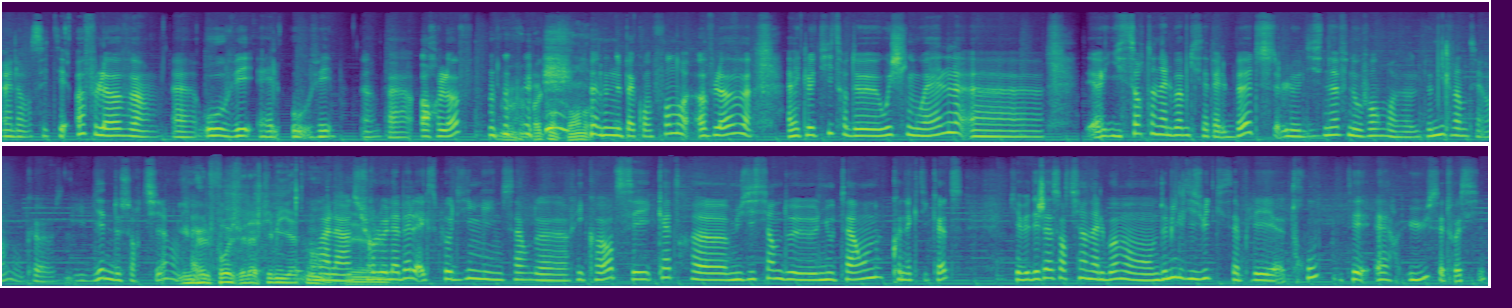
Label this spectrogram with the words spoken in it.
Alors, c'était Off Love, euh, O-V-L-O-V. Hein, pas Orlov, ne pas confondre. ne pas confondre, Of Love, avec le titre de Wishing Well. Euh, Euh, Ils sortent un album qui s'appelle Butts le 19 novembre euh, 2021. Donc, euh, ils viennent de sortir. en Il fait. me le faut, je vais l'acheter immédiatement. Voilà, sur euh, le label Exploding in Sound euh, Records, c'est quatre euh, musiciens de Newtown, Connecticut, qui avaient déjà sorti un album en 2018 qui s'appelait True, T-R-U cette fois-ci.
